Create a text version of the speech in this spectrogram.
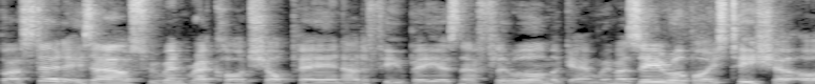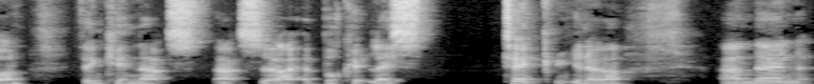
but I stayed at his house. We went record shopping, had a few beers, and I flew home again with my Zero Boys t-shirt on, thinking that's that's like a bucket list tick, you know. And then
